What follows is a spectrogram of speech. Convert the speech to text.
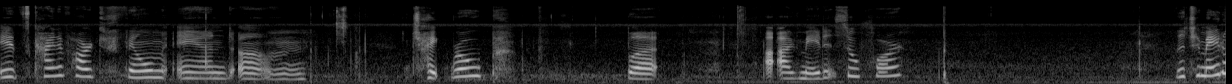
It's kind of hard to film and um, tightrope, but I've made it so far. The tomato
